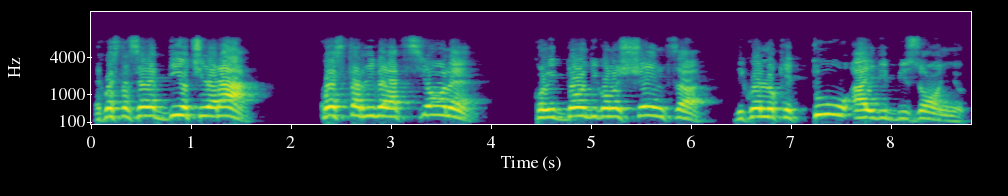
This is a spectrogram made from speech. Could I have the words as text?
E questa sera Dio ci darà questa rivelazione con il dono di conoscenza di quello che tu hai di bisogno.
